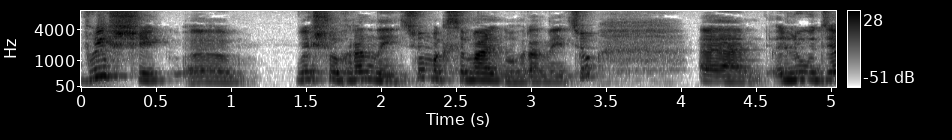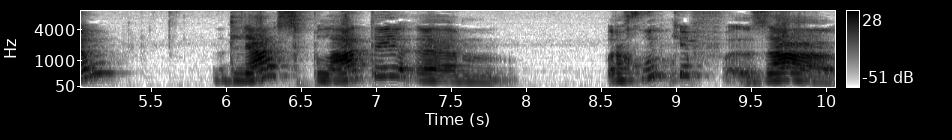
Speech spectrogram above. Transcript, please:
вищий, е, вищу границю, максимальну границю е, людям для сплати е, рахунків за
